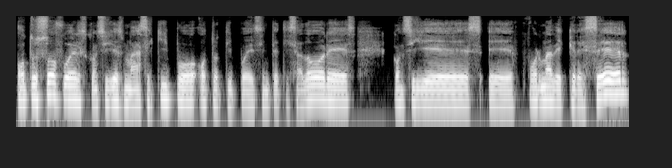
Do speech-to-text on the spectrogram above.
otros softwares, consigues más equipo, otro tipo de sintetizadores, consigues eh, forma de crecer,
